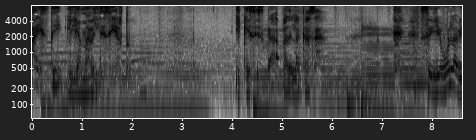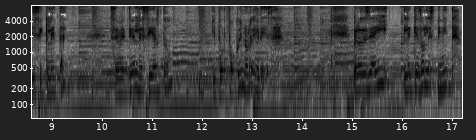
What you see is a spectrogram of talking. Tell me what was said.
a este le llamaba el desierto. Y que se escapa de la casa. Se llevó la bicicleta, se metió al desierto y por poco y no regresa. Pero desde ahí le quedó la espinita.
